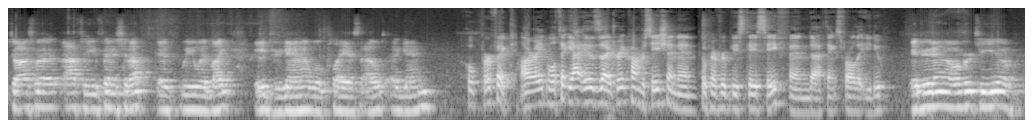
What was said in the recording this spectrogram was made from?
Joshua, after you finish it up, if we would like, Adriana will play us out again. Oh, perfect. All right. Well, th- yeah, it was a great conversation, and hope everybody stays safe. And uh, thanks for all that you do. Adriana, over to you.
